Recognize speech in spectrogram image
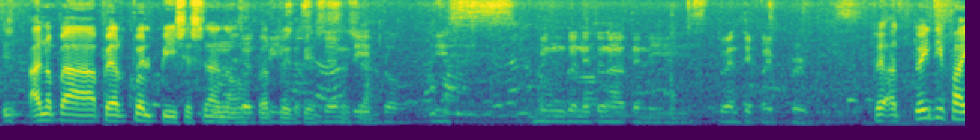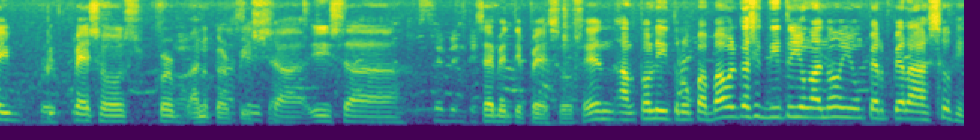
I- Ano pa, per 12 pieces na no? 12 Per 12 pieces. pieces Then na siya. dito is yung ganito natin is 25 per piece. Tw- at 25 pesos per ano per piece siya is ah, 70. 70 pesos. And actually true pa. Bawal kasi dito yung ano, yung per peraso eh.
